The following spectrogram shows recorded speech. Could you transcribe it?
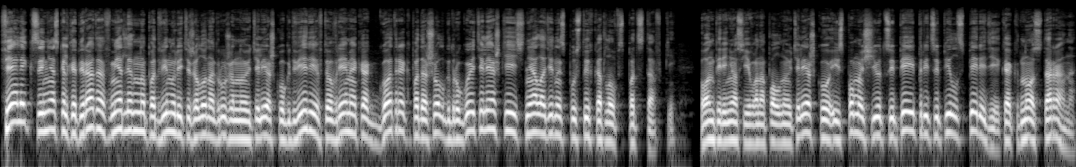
Феликс и несколько пиратов медленно подвинули тяжело нагруженную тележку к двери, в то время как Готрек подошел к другой тележке и снял один из пустых котлов с подставки. Он перенес его на полную тележку и с помощью цепей прицепил спереди, как нос тарана.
